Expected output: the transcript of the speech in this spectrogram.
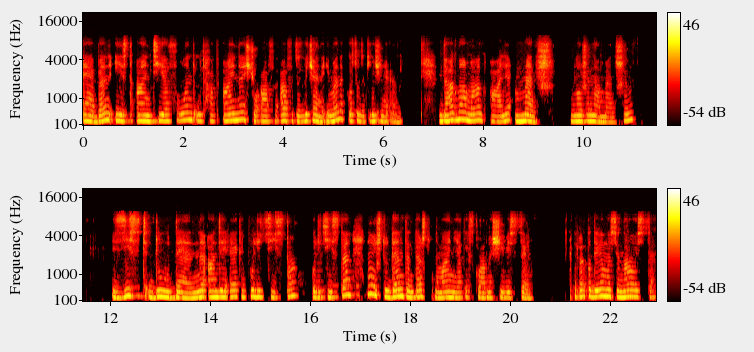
Eben ist ein Tierfreund und hat eine, що Афе. Афе – це звичайний іменник, просто закінчення N. Dagmar mag alle Mensch. Множина Menschen. An der Ecke Поліцістен, ну і студентен теж тут немає ніяких складнощів із цим. Тепер подивимося на ось це.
